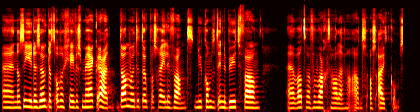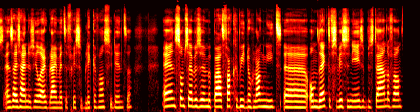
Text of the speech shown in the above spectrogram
En dan zie je dus ook dat opdrachtgevers merken, ja, dan wordt het ook pas relevant. Nu komt het in de buurt van wat we verwacht hadden als, als uitkomst. En zij zijn dus heel erg blij met de frisse blikken van studenten. En soms hebben ze een bepaald vakgebied nog lang niet uh, ontdekt, of ze wisten niet eens het bestaan ervan.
